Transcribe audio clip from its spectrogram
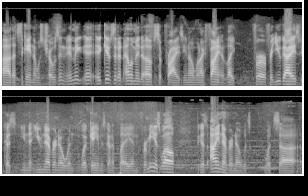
Uh, that's the game that was chosen. It, it, it gives it an element of surprise, you know, when I find like for for you guys because you you never know when what game is going to play, and for me as well because I never know what's what's uh,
